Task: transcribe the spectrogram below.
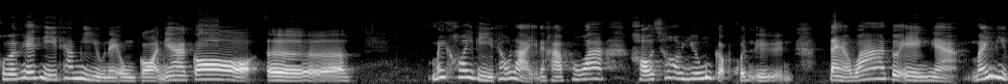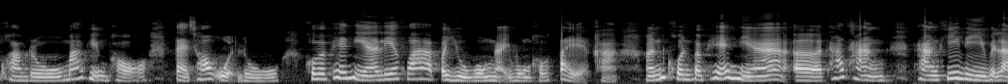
คนประเภทนี้ถ้ามีอยู่ในองค์กรเนี่ยก็เออ ไม่ค่อยดีเท่าไหร่นะคะ เพราะว่าเขาชอบยุ่งกับคนอื่น แต่ว่าตัวเองเนี่ยไม่มีความรู้มากเพียงพอ แต่ชอบอวดรู้ คนประเภทนี้เรียกว่าไปอยู่วงไหนวงเขาแตกค่ะเพราะฉะนั้นคนประเภทนี้ถ้าทางทางที่ดีเวลา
